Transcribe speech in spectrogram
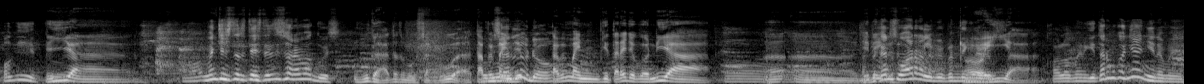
Oh gitu. iya. Oh, Manchester Chester itu suara bagus. Enggak, tetap bagusan gua, tapi Bagusan main dong. tapi main gitarnya jagoan dia. Oh. Heeh. Jadi Jadi kan suara lebih penting Oh dari. iya. Kalau main gitar bukan nyanyi namanya,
